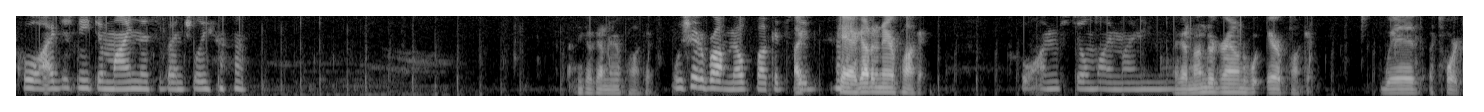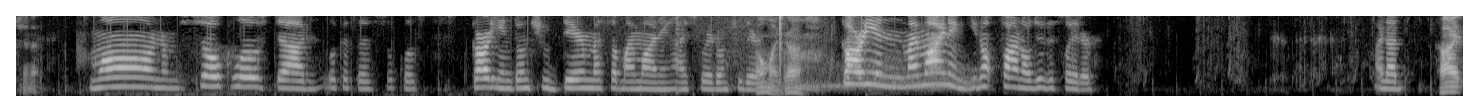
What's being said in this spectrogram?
Cool. I just need to mine this eventually. I think I got an air pocket. we should have brought milk buckets, dude. Okay, I got an air pocket. cool. I'm still mine mining this. I got an underground air pocket with a torch in it. Come on, I'm so close, Dad. Look at this, so close. Guardian, don't you dare mess up my mining. I swear, don't you dare. Oh my gosh. Guardian, my mining. You know, fine, I'll do this later. Hi, Dad. Hi.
